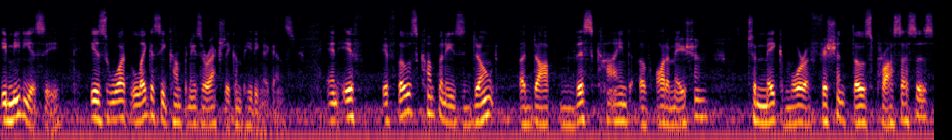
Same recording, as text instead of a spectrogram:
immediacy is what legacy companies are actually competing against. And if, if those companies don't adopt this kind of automation to make more efficient those processes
